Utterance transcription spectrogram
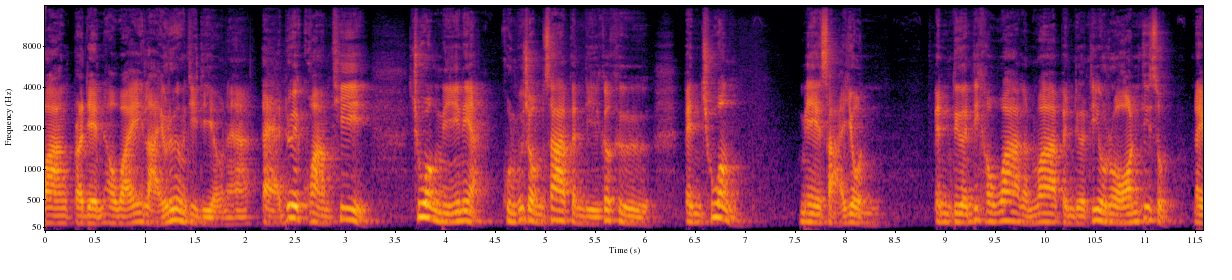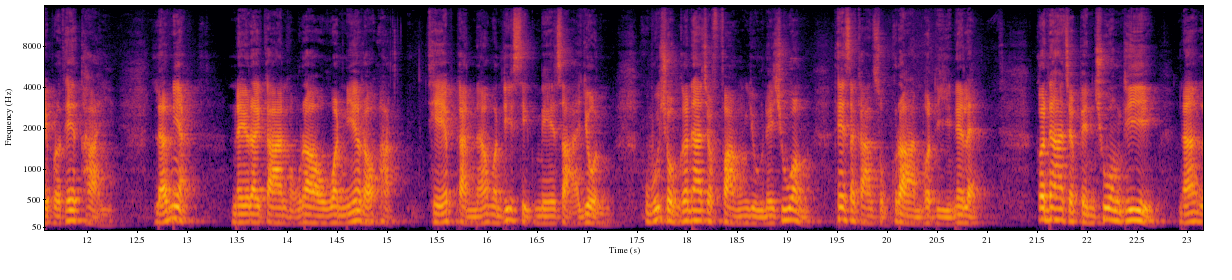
วางประเด็นเอาไว้หลายเรื่องทีเดียวนะฮะแต่ด้วยความที่ ช่วงนี้เนี่ยคุณผู้ชมทราบกันดีก็คือ เป็นช่วงเมษายน เป็นเดือนที่เขาว่ากันว่าเป็นเดือนที่ร้อนที่สุดในประเทศไทย แล้วเนี่ยในรายการของเราวันนี้เราอัดเทปกันนะวันที่ 10 เมษายนคุณผู้ชมก็น่าจะฟังอยู่ในช่วงเทศกาลสงกรานต์พอดีนี่แหละ ก็น่าจะเป็นช่วงที่นะห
